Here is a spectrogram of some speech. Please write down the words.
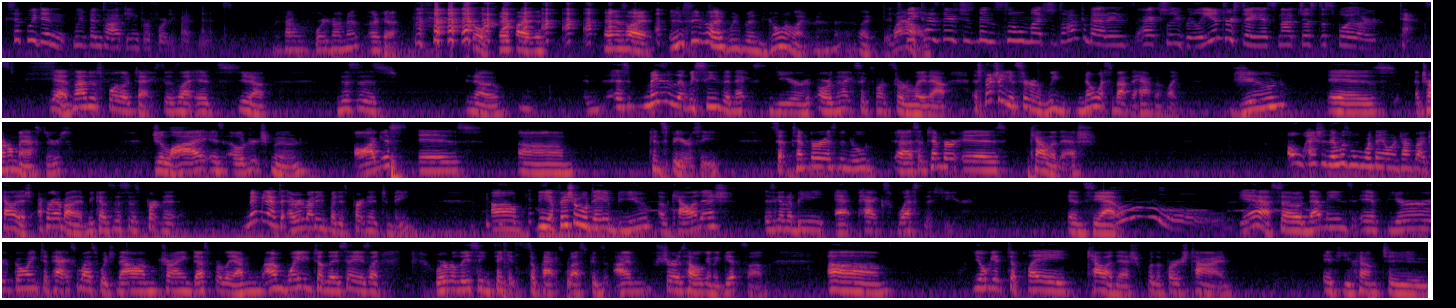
Except we didn't. We've been talking for 45 minutes. We're talking for forty five minutes? Okay, cool. It's like, and it's like it just seems like we've been going like, like It's wow. because there's just been so much to talk about, and it's actually really interesting. It's not just a spoiler text. yeah, it's not just spoiler text. It's like it's you know, this is, you know, it's amazing that we see the next year or the next six months sort of laid out, especially considering we know what's about to happen. Like June is Eternal Masters, July is Eldritch Moon, August is um, Conspiracy, September is the new uh, September is Kaladesh. Oh, actually, there was one more thing I want to talk about Kaladesh. I forgot about it because this is pertinent, maybe not to everybody, but it's pertinent to me. Um, the official debut of Kaladesh is going to be at PAX West this year in Seattle. Ooh. Yeah, so that means if you're going to PAX West, which now I'm trying desperately, I'm I'm waiting till they say it's like we're releasing tickets to PAX West because I'm sure as hell going to get some. Um, you'll get to play Kaladesh for the first time if you come to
